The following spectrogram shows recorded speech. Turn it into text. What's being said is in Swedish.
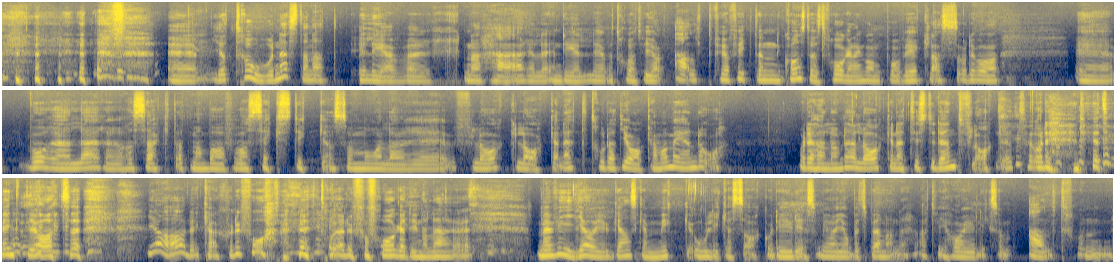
Eh, jag tror nästan att eleverna här, eller en del elever, tror att vi gör allt. För jag fick den konstigaste frågan en gång på V-klass och det var Eh, våra lärare har sagt att man bara får vara sex stycken som målar eh, flaklakanet. Tror du att jag kan vara med ändå? Och det handlar om det här lakanet till studentflaket. Och det, det tänkte jag att ja, det kanske du får. tror jag du får fråga dina lärare. Men vi gör ju ganska mycket olika saker och det är ju det som gör jobbet spännande. Att vi har ju liksom allt från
